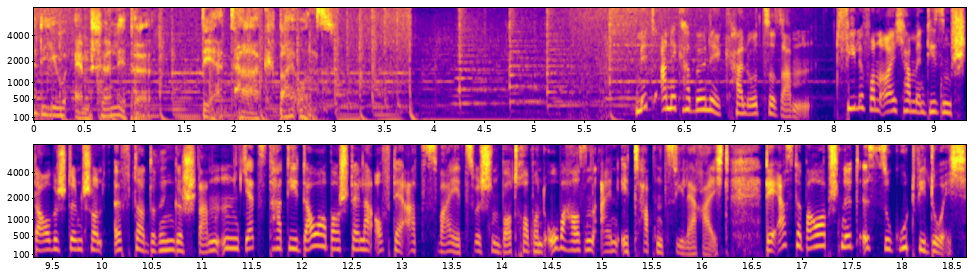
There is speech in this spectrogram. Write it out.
Radio Emscher Lippe. Der Tag bei uns. Mit Annika Böhnig, hallo zusammen. Viele von euch haben in diesem Stau bestimmt schon öfter drin gestanden. Jetzt hat die Dauerbaustelle auf der A2 zwischen Bottrop und Oberhausen ein Etappenziel erreicht. Der erste Bauabschnitt ist so gut wie durch.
